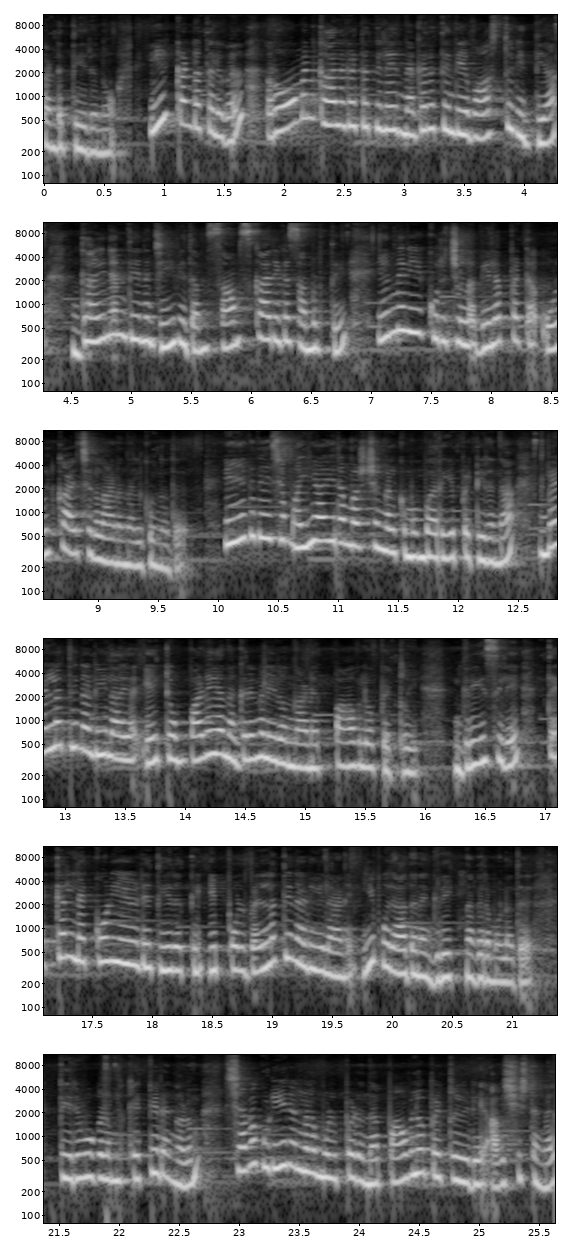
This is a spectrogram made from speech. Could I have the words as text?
കണ്ടെത്തിയിരുന്നു. ഈ കണ്ടെത്തലുകൾ റോമൻ കാലഘട്ടത്തിലെ നഗരത്തിന്റെ വാസ്തുവിദ്യ ദൈനംദിന ജീവിതം സാംസ്കാരിക സമൃദ്ധി എന്നിവയെക്കുറിച്ചുള്ള വിലപ്പെട്ട ഉൾക്കാഴ്ചകളാണ് നൽകുന്നത്. ഏകദേശം അയ്യായിരം വർഷങ്ങൾക്ക് മുമ്പ് അറിയപ്പെട്ടിരുന്ന വെള്ളത്തിനടിയിലായ ഏറ്റവും പഴയ നഗരങ്ങളിലൊന്നാണ് പാവ്ലോ പെട്രി. ഗ്രീസിലെ തെക്കൻ ലെക്കോണിയയുടെ തീരത്ത് ഇപ്പോൾ വെള്ളത്തിനടിയിലാണ് ഈ പുരാതന ഗ്രീക്ക് നഗരമുള്ളത്. തെരുവുകളും കെട്ടിടങ്ങളും ശവകുടീരങ്ങളും ഉൾപ്പെടുന്ന പാവ്ലോ പെട്രിയുടെ അവശിഷ്ടങ്ങൾ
